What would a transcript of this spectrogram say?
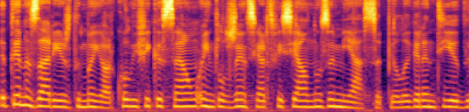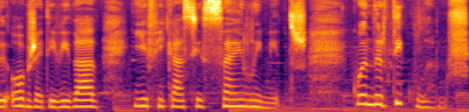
Até nas áreas de maior qualificação, a inteligência artificial nos ameaça pela garantia de objetividade e eficácia sem limites. Quando articulamos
